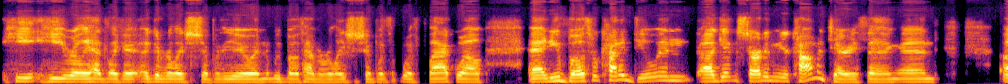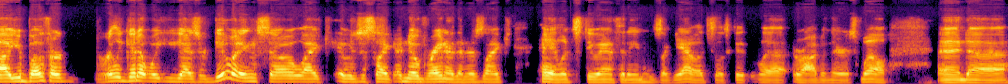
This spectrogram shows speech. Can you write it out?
he he really had like a, a good relationship with you, and we both have a relationship with with Blackwell, and you both were kind of doing uh, getting started in your commentary thing, and uh, you both are really good at what you guys are doing. So like it was just like a no brainer that it was like, hey, let's do Anthony, and he's like, yeah, let's let's get uh, Rob in there as well, and. uh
